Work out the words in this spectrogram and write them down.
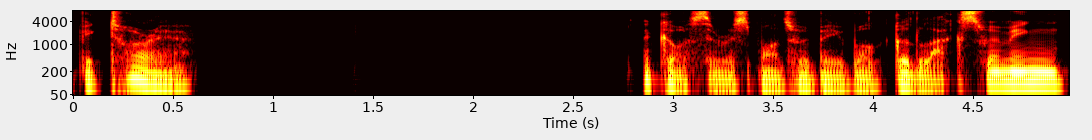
Victoria. Of course, the response would be, well, good luck swimming.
